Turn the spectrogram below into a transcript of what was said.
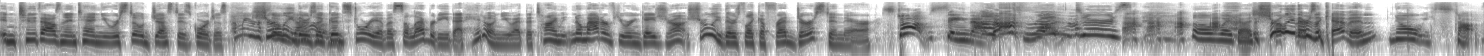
in 2010 you were still just as gorgeous. I mean, you were so surely there's a good story of a celebrity that hit on you at the time, no matter if you were engaged or not. Surely there's like a Fred Durst in there. Stop saying that. That was one. Durst. oh my gosh. Surely there's a Kevin. No, stop.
